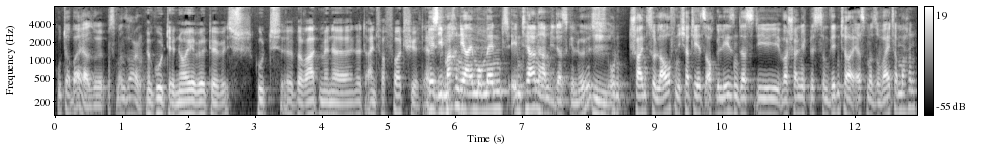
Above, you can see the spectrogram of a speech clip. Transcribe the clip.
gut dabei, also muss man sagen. Na gut, der Neue wird, der ist gut äh, beraten, wenn er das einfach fortführt. Ja, die machen ja im Moment, intern haben die das gelöst mhm. und scheint zu laufen. Ich hatte jetzt auch gelesen, dass die wahrscheinlich bis zum Winter erstmal so weitermachen.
